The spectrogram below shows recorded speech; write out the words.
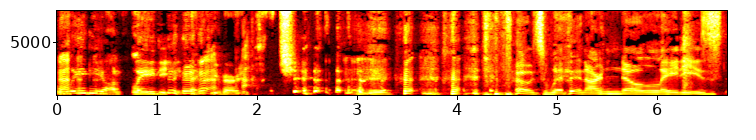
lady on lady. Thank you very much. those women are no ladies.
